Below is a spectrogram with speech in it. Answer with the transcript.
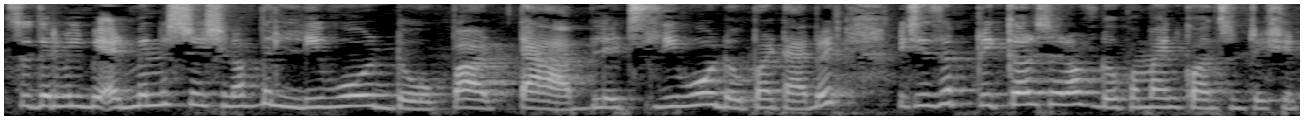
So there will be administration of the levodopa tablets levodopa tablet which is a precursor of dopamine concentration.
